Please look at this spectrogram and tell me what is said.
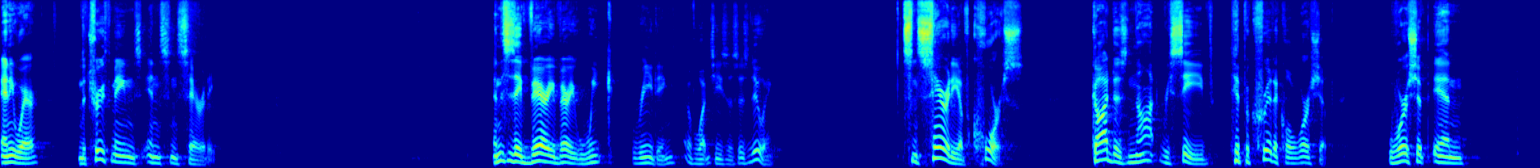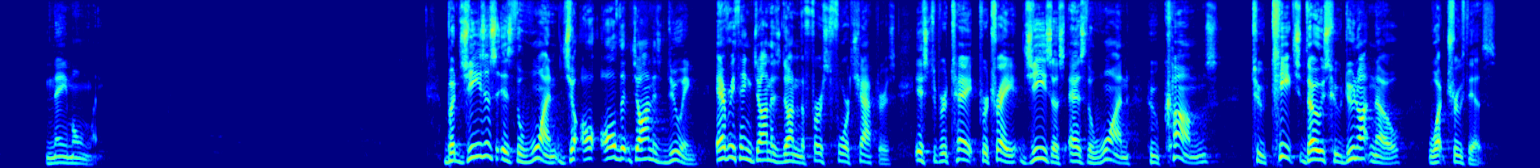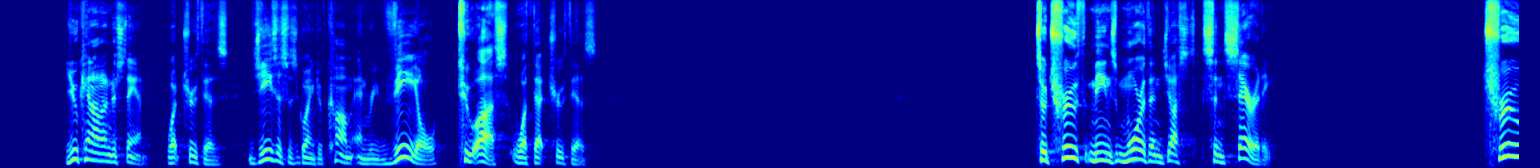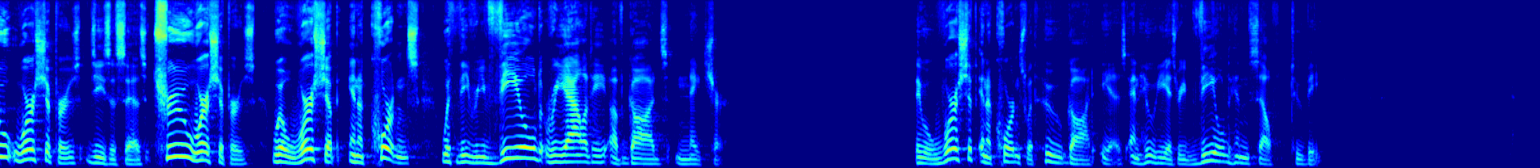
anywhere. And the truth means in sincerity. And this is a very, very weak reading of what Jesus is doing. Sincerity, of course. God does not receive hypocritical worship, worship in name only. But Jesus is the one, all that John is doing Everything John has done in the first four chapters is to portray, portray Jesus as the one who comes to teach those who do not know what truth is. You cannot understand what truth is. Jesus is going to come and reveal to us what that truth is. So, truth means more than just sincerity. True worshipers, Jesus says, true worshipers will worship in accordance with the revealed reality of God's nature. They will worship in accordance with who God is and who He has revealed Himself to be.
